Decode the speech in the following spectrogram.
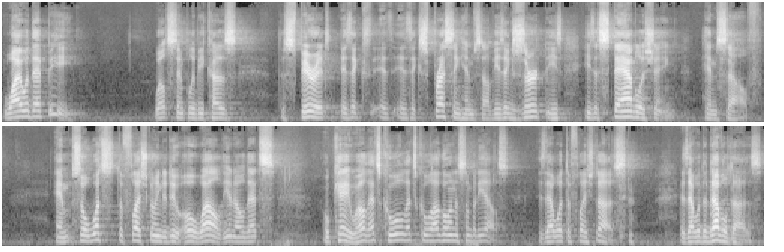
Why would that be? Well, simply because the Spirit is, ex- is, expressing Himself. He's, exert, he's, he's establishing himself. And so, what's the flesh going to do? Oh, well, you know, that's okay, well, that's cool, that's cool, I'll go into somebody else. Is that what the flesh does? Is that what the devil does?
